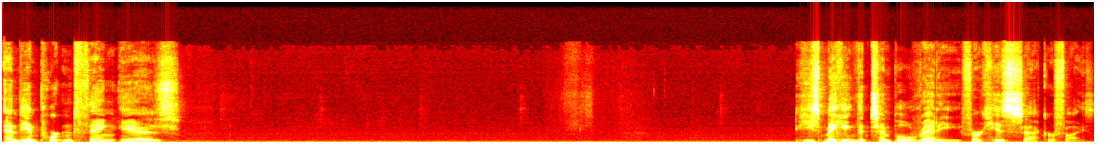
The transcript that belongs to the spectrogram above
and the important thing is he's making the temple ready for his sacrifice.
